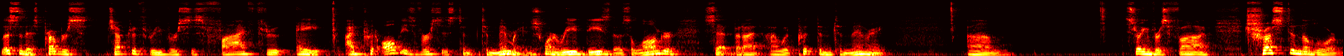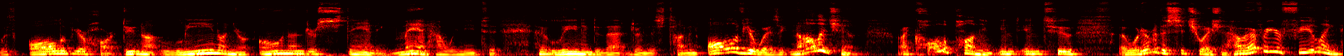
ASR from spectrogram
listen to this, Proverbs chapter 3, verses 5 through 8. I'd put all these verses to, to memory. I just want to read these, though. It's a longer set, but I'd, I would put them to memory. Um, Starting verse 5, trust in the Lord with all of your heart. Do not lean on your own understanding. Man, how we need to lean into that during this time. In all of your ways, acknowledge Him. All right, call upon Him in, into uh, whatever the situation, however you're feeling.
